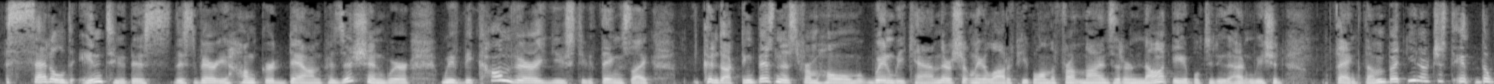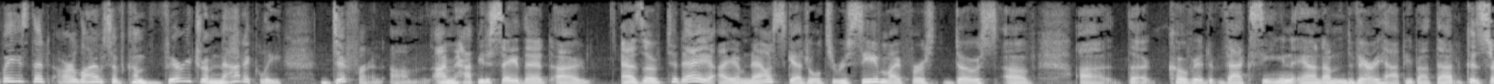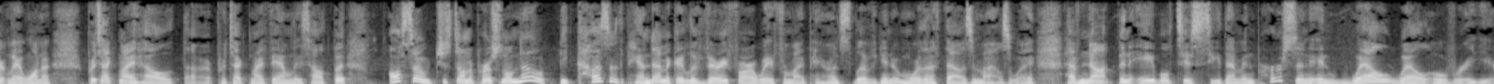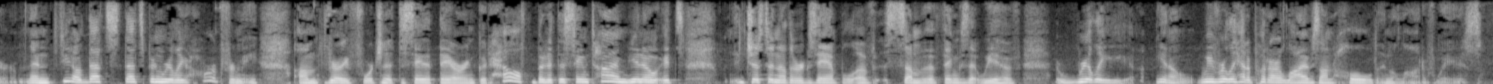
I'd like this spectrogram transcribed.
settled into this this very hunkered down position where we've become very used to things like conducting business from home when we can. There are certainly a lot of people on the front lines that are not able to do that, and we should thank them. But you know, just the ways that our lives have come very dramatically different. Um, I'm happy to say that. Uh, as of today, I am now scheduled to receive my first dose of uh, the COVID vaccine, and I'm very happy about that because certainly I want to protect my health, uh, protect my family's health, but also, just on a personal note, because of the pandemic, I live very far away from my parents, live, you know, more than a thousand miles away, have not been able to see them in person in well, well over a year. And, you know, that's, that's been really hard for me. I'm very fortunate to say that they are in good health, but at the same time, you know, it's just another example of some of the things that we have really, you know, we've really had to put our lives on hold in a lot of ways.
